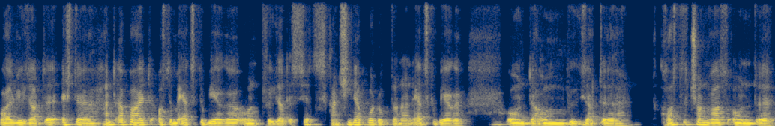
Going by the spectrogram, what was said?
weil wie gesagt, äh, echte Handarbeit aus dem Erzgebirge und wie gesagt, ist jetzt kein China-Produkt, sondern Erzgebirge und darum, wie gesagt, äh, kostet schon was und äh,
